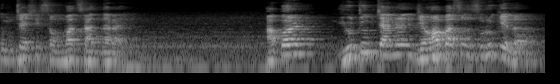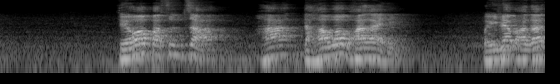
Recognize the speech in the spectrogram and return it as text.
तुमच्याशी संवाद साधणार आहे. आपण यूट्यूब चॅनल जेव्हापासून सुरू केलं तेव्हापासूनचा हा दहावा भाग आहे. पहिल्या भागात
